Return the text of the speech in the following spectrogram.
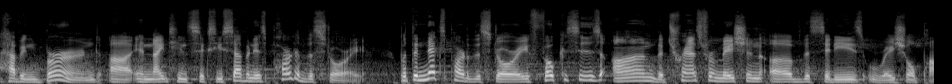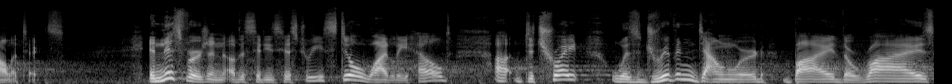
having burned in 1967 is part of the story. But the next part of the story focuses on the transformation of the city's racial politics. In this version of the city's history, still widely held, uh, Detroit was driven downward by the rise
